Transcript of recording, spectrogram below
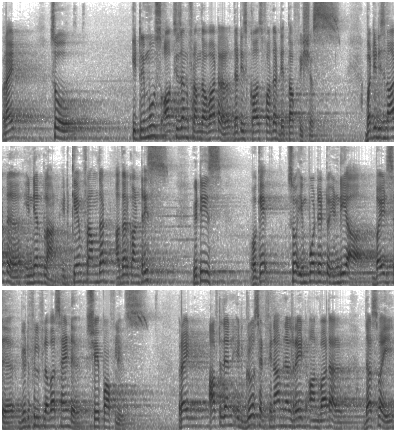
right? So it removes oxygen from the water that is cause for the death of fishes. But it is not a indian plant. It came from that other countries. It is okay so imported to india by its uh, beautiful flowers and uh, shape of leaves right? After then it grows at phenomenal rate on water. That's why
